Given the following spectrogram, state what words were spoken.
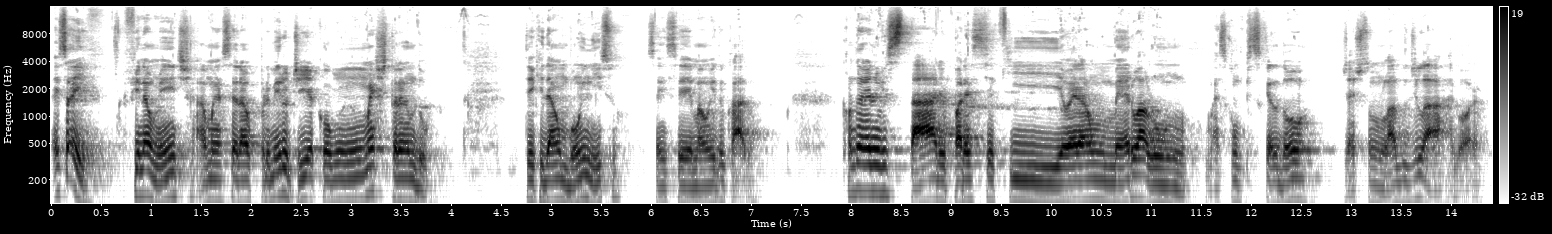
É isso aí. Finalmente, amanhã será o primeiro dia como um mestrando. Tem que dar um bom início, sem ser mal educado. Quando eu era universitário, parecia que eu era um mero aluno, mas como pesquisador, já estou no lado de lá agora.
